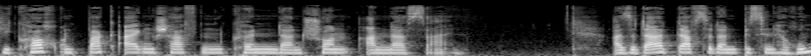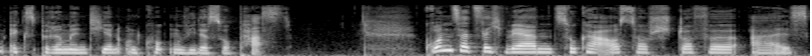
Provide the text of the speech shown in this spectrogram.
die Koch- und Backeigenschaften können dann schon anders sein. Also da darfst du dann ein bisschen herumexperimentieren und gucken, wie das so passt. Grundsätzlich werden Zuckeraustauschstoffe als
